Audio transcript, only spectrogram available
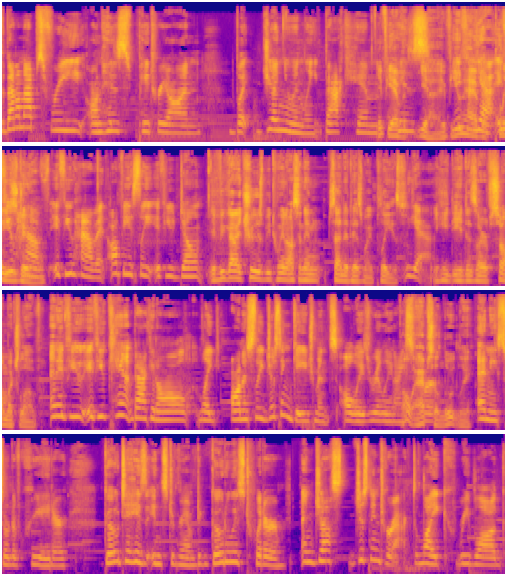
the battle map's free on his Patreon, but genuinely back him. If you have it- yeah, if you have it, yeah, please if you do. have, if you have it. Obviously, if you don't, If you got to choose between us and him, send it his way, please. Yeah. he he deserves so much love. and if you if you can't back it all, like honestly, just engagement's always really nice. Oh, absolutely. any sort of creator go to his instagram to go to his twitter and just just interact. Like reblog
